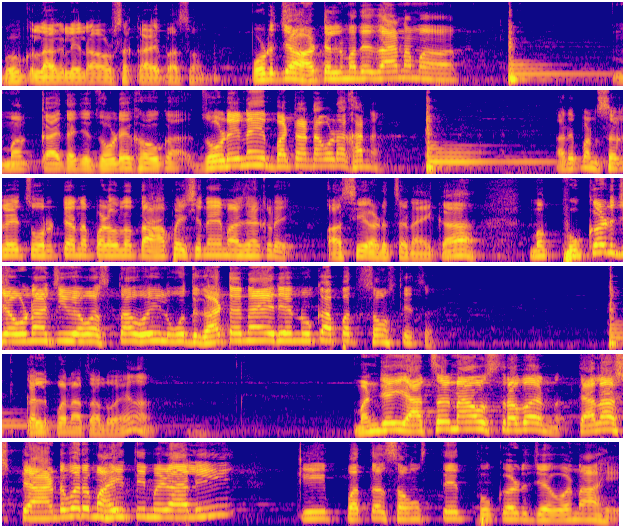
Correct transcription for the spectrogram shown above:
भूक लागलेला आहो सकाळीपासून. पुढच्या हॉटेलमध्ये जा ना मग. मग काय त्याचे जोडे खाऊ का? जोडे नाही बटाटावडा खा ना अरे पण सगळे चोरट्यानं पळवलं दहा पैसे नाही माझ्याकडे. अशी अडचण आहे का? मग फुकट जेवणाची व्यवस्था होईल उद्घाटन आहे रेणुका पतसंस्थेचं कल्पना चालू आहे ना म्हणजे याचं नाव श्रवण. त्याला स्टँडवर माहिती मिळाली की पतसंस्थेत फुकट जेवण आहे.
